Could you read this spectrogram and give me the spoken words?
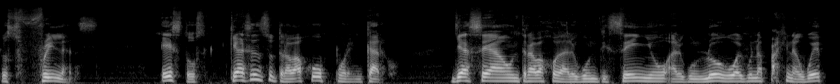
los freelance, estos que hacen su trabajo por encargo ya sea un trabajo de algún diseño, algún logo, alguna página web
